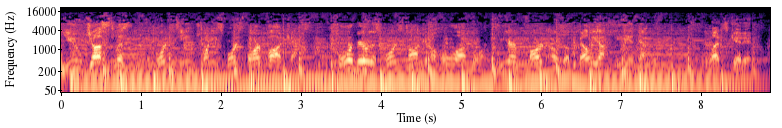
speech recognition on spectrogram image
You just listened to the 1420 Sports Bar Podcast. Four beer with sports talking a whole lot more. We are part of the Belly Up Media Network. Let's get into it.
